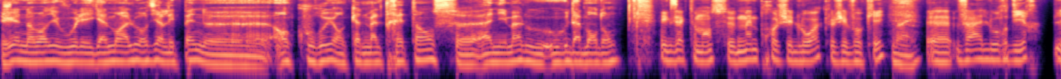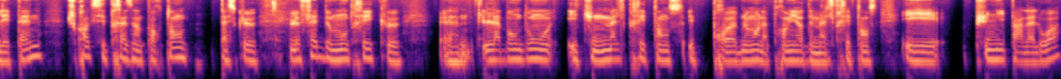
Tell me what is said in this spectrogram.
Julien Normandie, vous voulez également alourdir les peines euh, encourues en cas de maltraitance euh, animale ou, d'abandon? Exactement, ce même projet de loi que j'évoquais va alourdir les peines. Je crois que c'est très important parce que le fait de montrer que l'abandon est une maltraitance, et probablement la première des maltraitances, et puni par la loi,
